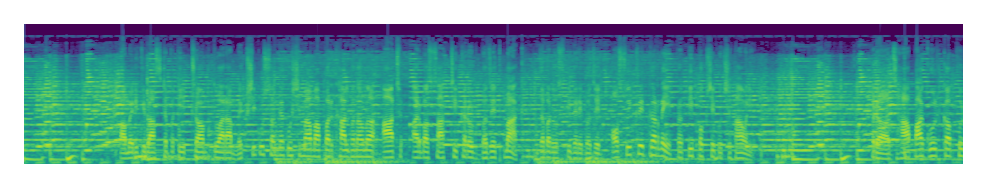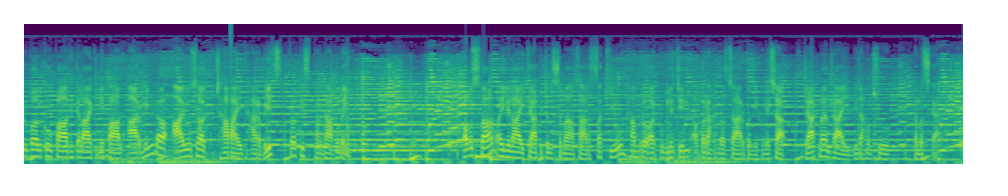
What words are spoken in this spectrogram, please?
अमेरिकी राष्ट्रपति ट्रम्पद्वारा मेक्सिकोसँगको सीमामा पर्खाल बनाउन आठ अर्ब साठी करोड बजेट माग। जबरजस्ती गरी बजेट अस्वीकृत गर्ने प्रतिपक्षको चेतावनी। र झापा गोल्ड कप फुटबलको उपाधिका लागि नेपाल आर्मी र आयोजक झापा एघार बीच प्रतिस्पर्धा हुँदै। अवस्था अहिलेलाई क्यापिटल समाचार सकियो। हाम्रो अर्को बुलेटिन अपराह्न चार बजे हुनेछ। डाकमान राई बिदा हुन्छु। नमस्कार।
